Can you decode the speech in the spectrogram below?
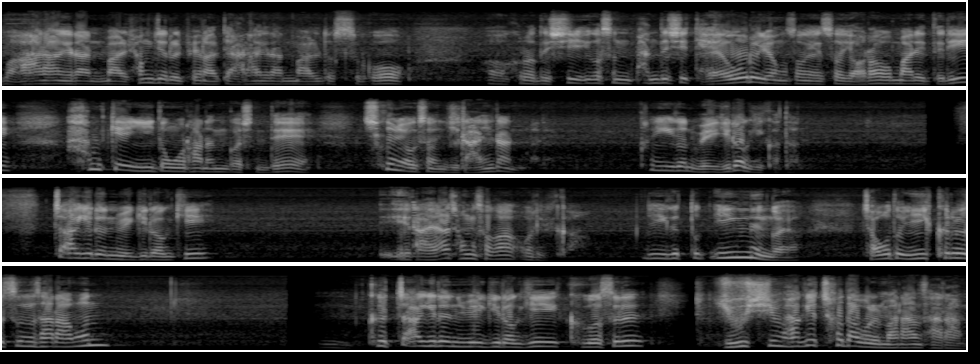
뭐 안항이란 말, 형제를 표현할 때 안항이란 말도 쓰고 어, 그러듯이 이것은 반드시 대오를 형성해서 여러 마리들이 함께 이동을 하는 것인데 지금 여기서는 이란이란 말이에요. 그러니 이건 외기력이거든. 짝이른 외기력이 이라야 정서가 어릴까. 이것도 읽는 거예요. 적어도 이 글을 쓴 사람은 그 짝이른 외기력이 그것을 유심하게 쳐다볼 만한 사람.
